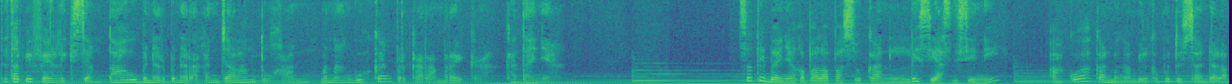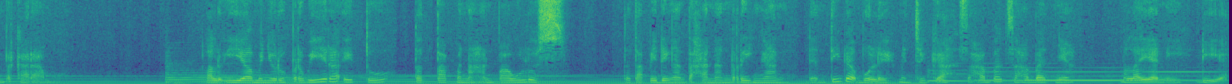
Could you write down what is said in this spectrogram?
Tetapi Felix yang tahu benar-benar akan jalan Tuhan menangguhkan perkara mereka, katanya. Setibanya kepala pasukan Lisias di sini, aku akan mengambil keputusan dalam perkaramu. Lalu ia menyuruh perwira itu tetap menahan Paulus. tetapi dengan tahanan ringan dan tidak boleh mencegah sahabat-sahabatnya melayani dia.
